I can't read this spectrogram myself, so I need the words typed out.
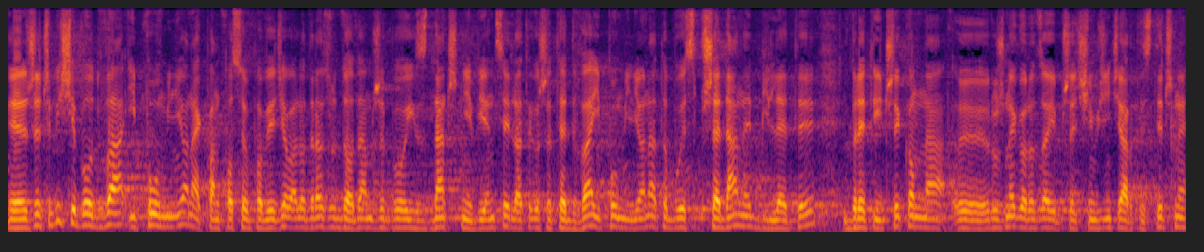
E, Rzeczywiście było 2,5 miliona, jak pan poseł powiedział, ale od razu dodam, że było ich znacznie więcej, dlatego że te 2,5 miliona to były sprzedane bilety Brytyjczykom na e, różnego rodzaju przedsięwzięcia artystyczne,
